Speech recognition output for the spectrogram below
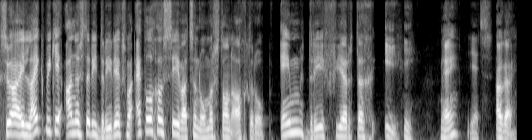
So hy lyk bietjie anders ter die 3 reeks, maar ek wil gou sê wat se nommer staan agterop. M340i. I. Nee? Yes. Okay.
